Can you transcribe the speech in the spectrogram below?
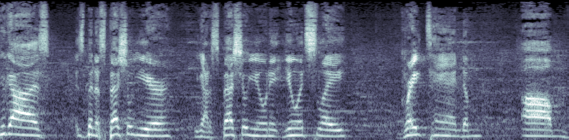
you guys, it's been a special year. You got a special unit, you and Slay, great tandem. Um,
